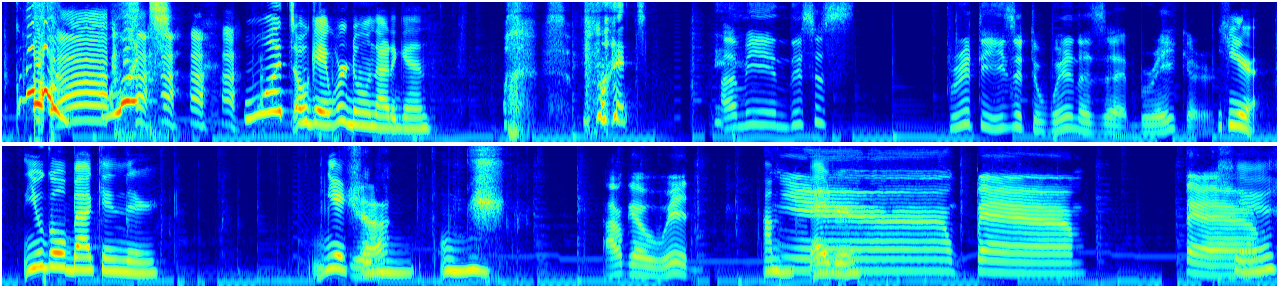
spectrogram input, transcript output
Come on! Ah! What? Okay, we're doing that again. what? I mean, this is pretty easy to win as a breaker. Here, you go back in there. Yeah? I'll go with. I'm better. Bam. Bam. Okay.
